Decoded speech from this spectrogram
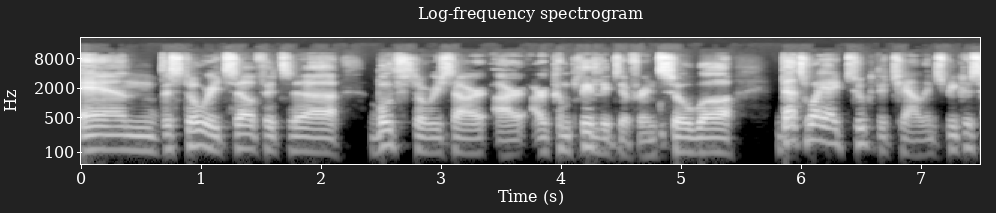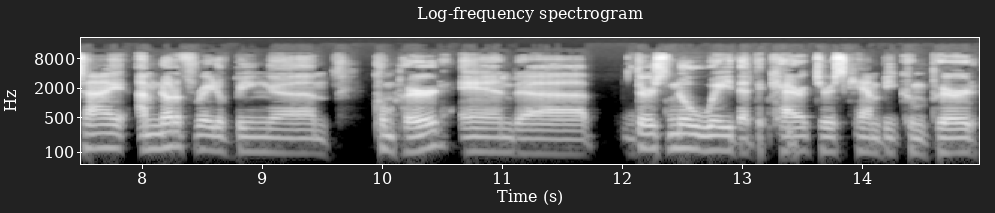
and the story itself, it's uh, both stories are are are completely different. So uh, that's why I took the challenge because I I'm not afraid of being um, compared, and uh, there's no way that the characters can be compared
